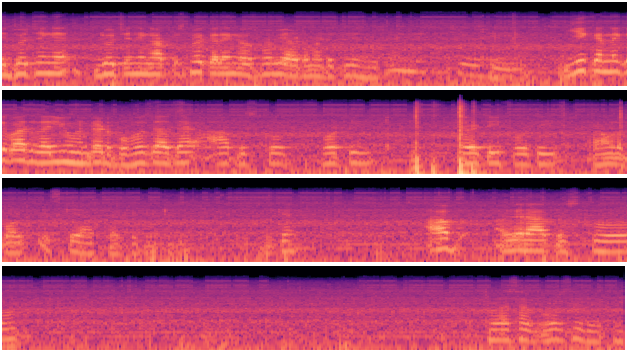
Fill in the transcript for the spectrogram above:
ये जो चेंजिंग जो चेंजिंग आप इसमें करेंगे उसमें भी ऑटोमेटिकली हो जाएँगे। ठीक। ये करने के बाद वैल्यू हंड्रेड बहुत ज़्यादा है। आप इसको forty thirty forty round about इसके आप करके देखेंगे। ठीक है? अब अगर आप इसको थोड़ा सा गौर से देखें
